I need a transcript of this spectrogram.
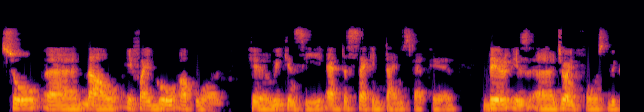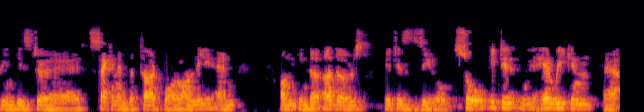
So uh, now if I go upward here we can see at the second time step here there is a joint force between these two, uh, second and the third ball only and on in the others it is zero. So it is here we can uh,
